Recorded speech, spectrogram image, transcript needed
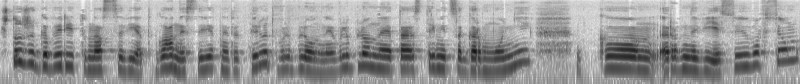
Что же говорит у нас совет? Главный совет на этот период – влюбленные. Влюбленные – это стремиться к гармонии, к равновесию во всем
